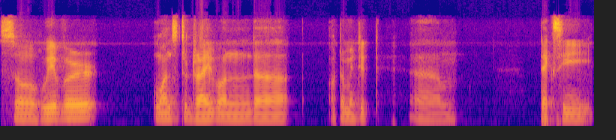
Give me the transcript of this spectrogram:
So whoever wants to drive on the automated um, taxi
